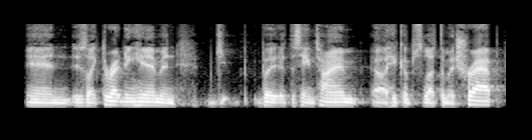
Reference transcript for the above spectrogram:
and is like threatening him and but at the same time uh, Hiccup's left him a trap.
